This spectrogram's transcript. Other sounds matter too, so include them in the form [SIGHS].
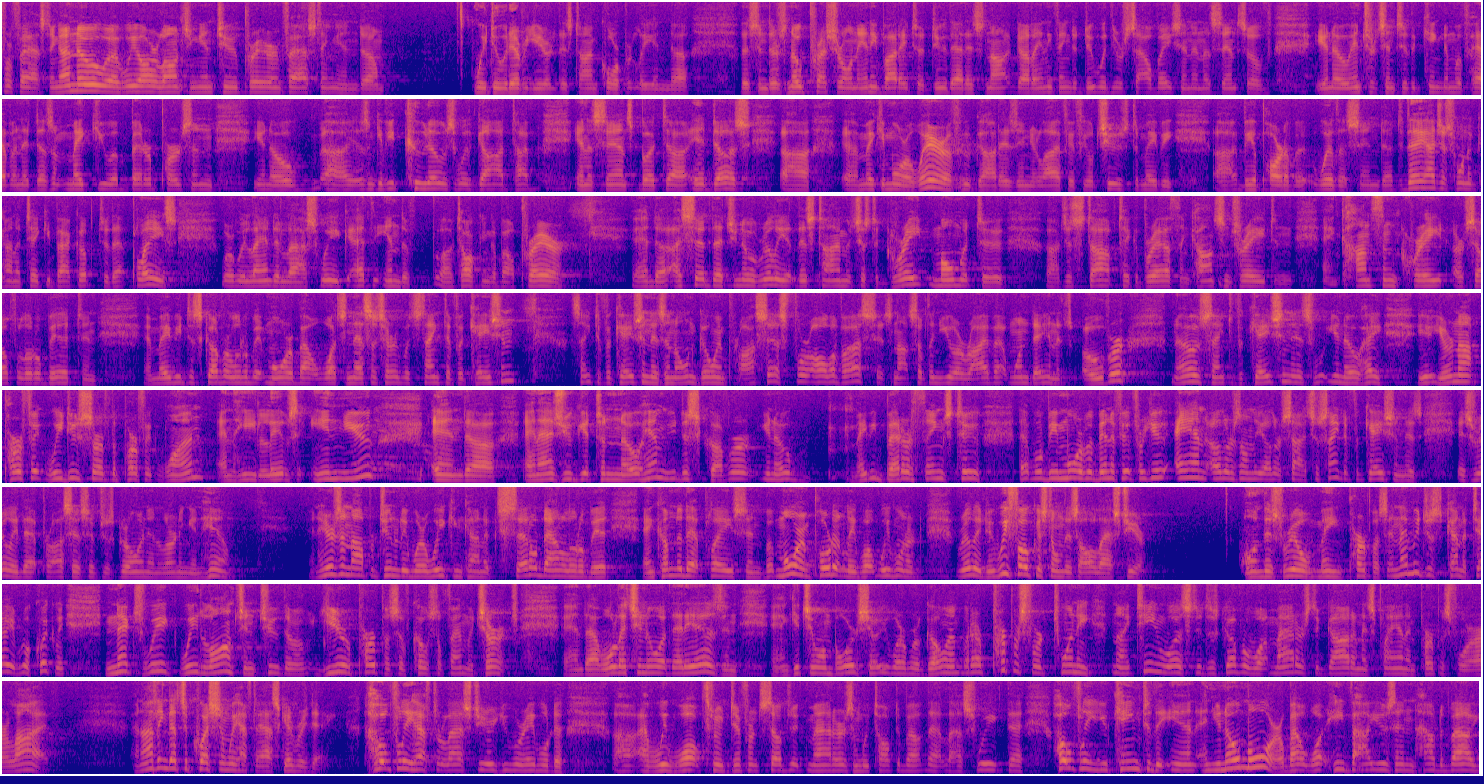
for fasting. I know uh, we are launching into prayer and fasting, and um, we do it every year at this time corporately. And uh, listen, there's no pressure on anybody to do that. It's not got anything to do with your salvation in a sense of, you know, entrance into the kingdom of heaven. It doesn't make you a better person, you know, uh, it doesn't give you kudos with God type in a sense, but uh, it does uh, make you more aware of who God is in your life if you'll choose to maybe uh, be a part of it with us. And uh, today I just want to kind of take you back up to that place where we landed last week at the end of uh, talking about prayer. And uh, I said that, you know, really at this time it's just a great moment to uh, just stop, take a breath, and concentrate and, and consecrate ourselves a little bit and, and maybe discover a little bit more about what's necessary with sanctification. Sanctification is an ongoing process for all of us. It's not something you arrive at one day and it's over. No, sanctification is, you know, hey, you're not perfect. We do serve the perfect one, and He lives in you. And, uh, and as you get to know Him, you discover, you know, maybe better things too that will be more of a benefit for you and others on the other side. So sanctification is, is really that process of just growing and learning in Him. And here's an opportunity where we can kind of settle down a little bit and come to that place. And but more importantly, what we want to really do, we focused on this all last year on this real main purpose. And let me just kind of tell you real quickly next week, we launch into the year purpose of Coastal Family Church. And uh, we'll let you know what that is and, and get you on board, show you where we're going. But our purpose for 2019 was to discover what matters to God and His plan and purpose for our life. And I think that's a question we have to ask every day. Hopefully, after last year, you were able to uh, we walked through different subject matters, and we talked about that last week. That hopefully you came to the end and you know more about what He values and how to value.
